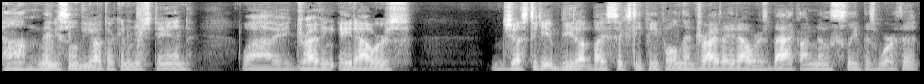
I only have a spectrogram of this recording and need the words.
Um, maybe some of you out there can understand why driving eight hours just to get beat up by 60 people and then drive eight hours back on no sleep is worth it.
